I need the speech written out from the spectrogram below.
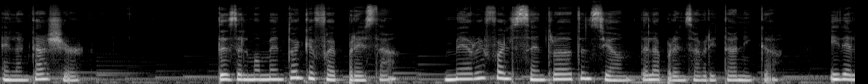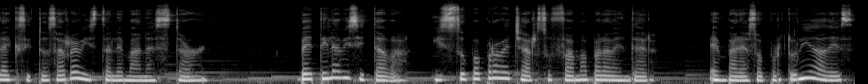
en Lancashire. Desde el momento en que fue presa, Mary fue el centro de atención de la prensa británica y de la exitosa revista alemana Stern. Betty la visitaba y supo aprovechar su fama para vender, en varias oportunidades,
